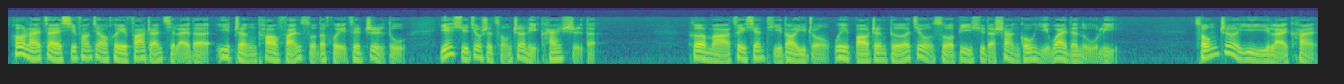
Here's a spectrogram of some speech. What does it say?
后来在西方教会发展起来的一整套繁琐的悔罪制度，也许就是从这里开始的。赫马最先提到一种为保证得救所必须的善功以外的努力。从这意义来看，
